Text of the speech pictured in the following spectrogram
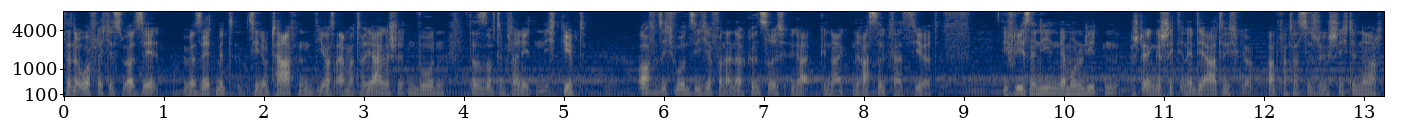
Seine Oberfläche ist übersät, übersät mit Zenotaphen, die aus einem Material geschnitten wurden, das es auf dem Planeten nicht gibt. Offensichtlich wurden sie hier von einer künstlerisch geneigten Rasse klassiert. Die fließenden Linien der Monolithen stellen geschickt eine derartige Art fantastische Geschichte nach,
